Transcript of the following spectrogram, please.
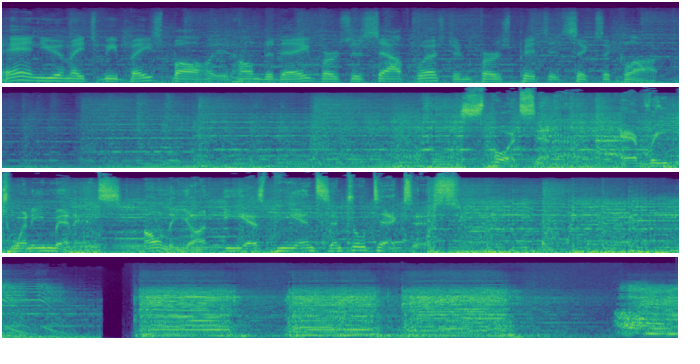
and UMHB baseball at home today versus Southwestern. First pitch at 6 o'clock. Sports Center every 20 minutes, only on ESPN Central Texas. Oh,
